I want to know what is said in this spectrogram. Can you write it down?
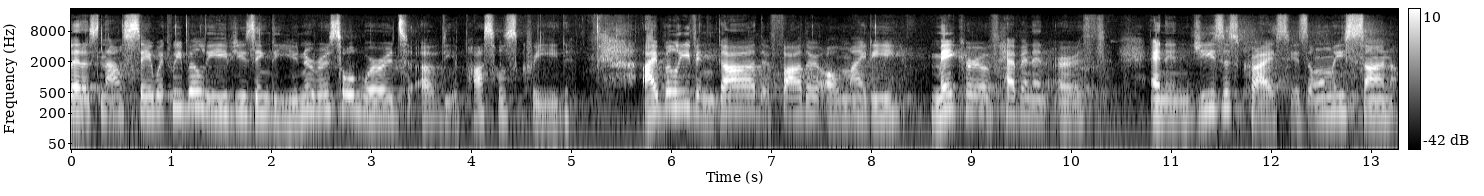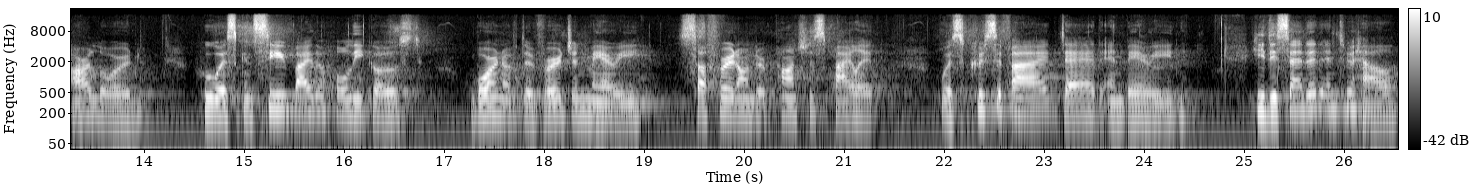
Let us now say what we believe using the universal words of the Apostles' Creed. I believe in God, the Father Almighty, maker of heaven and earth, and in Jesus Christ, his only Son, our Lord, who was conceived by the Holy Ghost, born of the Virgin Mary, suffered under Pontius Pilate, was crucified, dead, and buried. He descended into hell.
